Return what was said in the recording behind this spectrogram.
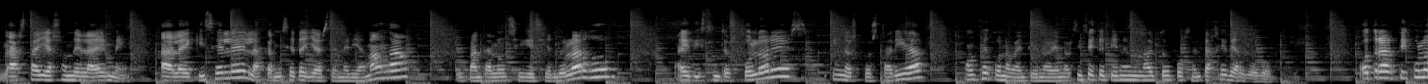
Las tallas son de la M a la XL, la camiseta ya es de media manga, el pantalón sigue siendo largo, hay distintos colores y nos costaría 11,99. Nos dice que tienen un alto porcentaje de algodón. Otro artículo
